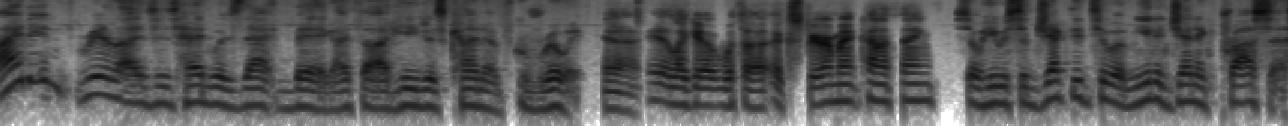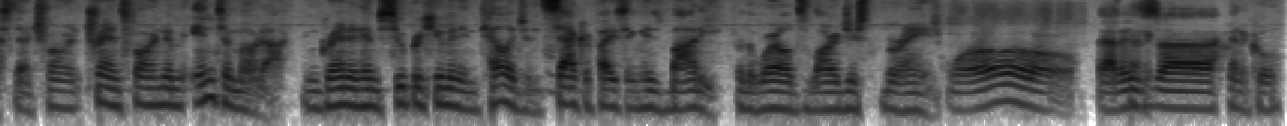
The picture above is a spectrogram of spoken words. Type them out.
I didn't realize his head was that big. I thought he just kind of grew it. Yeah, yeah, like a with a experiment kind of thing. So he was subjected to a mutagenic process that tra- transformed him into MODOK and granted him superhuman intelligence, sacrificing his body for the world's largest brain. Whoa, that is uh Kind of cool.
